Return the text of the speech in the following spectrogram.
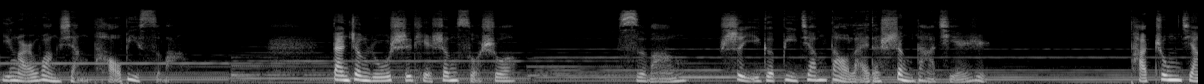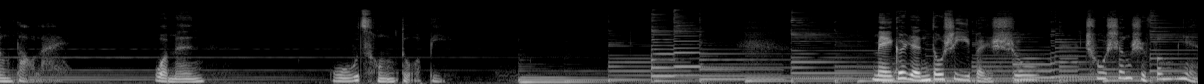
因而妄想逃避死亡。但正如史铁生所说：“死亡是一个必将到来的盛大节日，它终将到来，我们无从躲避。每个人都是一本书，出生是封面，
